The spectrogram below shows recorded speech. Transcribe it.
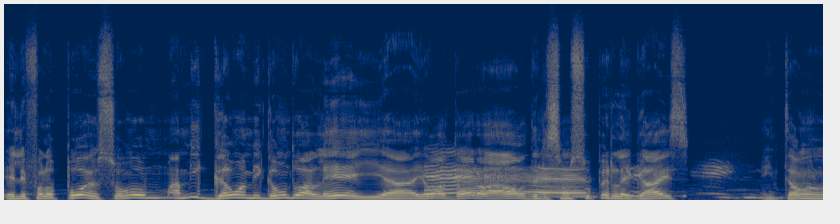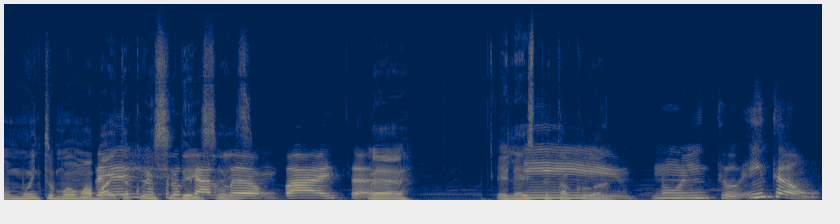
Ele falou, pô, eu sou um amigão, amigão do Ale, e a, eu é, adoro a Alda, eles são super legais. Então, muito bom, um uma baita coincidência. Pro Carlão, isso. baita. É. Ele é espetacular. E, muito. Então,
